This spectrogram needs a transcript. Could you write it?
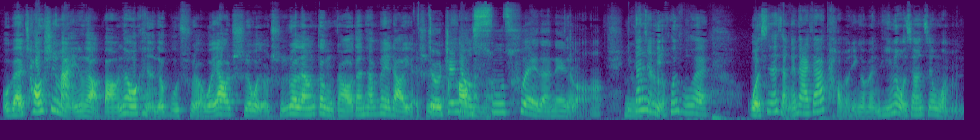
我在超市买一牛角包，那我肯定就不吃了。我要吃我就吃，热量更高，但它味道也是就是真正。酥脆的那种。但是你会不会？我现在想跟大家讨论一个问题，因为我相信我们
